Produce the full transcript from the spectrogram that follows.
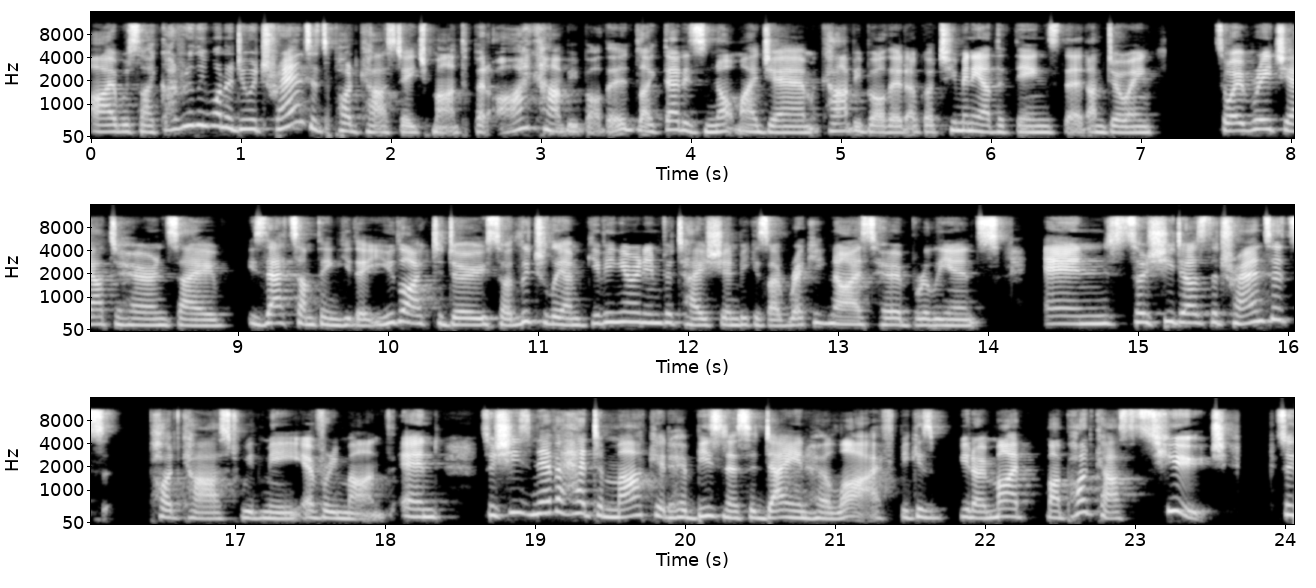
I was like, I really want to do a transits podcast each month, but I can't be bothered. Like, that is not my jam. Can't be bothered. I've got too many other things that I'm doing. So I reach out to her and say, Is that something that you'd like to do? So literally, I'm giving her an invitation because I recognize her brilliance. And so she does the transits podcast with me every month. And so she's never had to market her business a day in her life because, you know, my my podcast is huge. So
